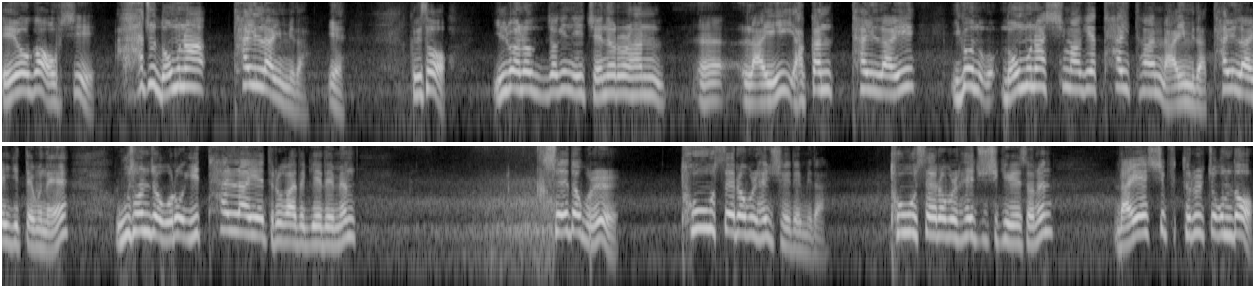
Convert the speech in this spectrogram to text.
에어가 없이 아주 너무나 타일라입니다. 예. 그래서 일반적인 이 제너럴한 에, 라이, 약간 타일라이, 이건 너무나 심하게 타이트한 라이입니다. 타일라이기 때문에 우선적으로 이 탈라이에 들어가게 되면 셋업을 토우 셋업을 해주셔야 됩니다. 토우 셋업을 해주시기 위해서는 나의 시프트를 조금 더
